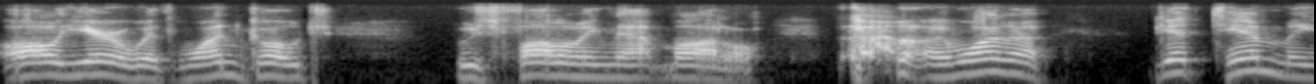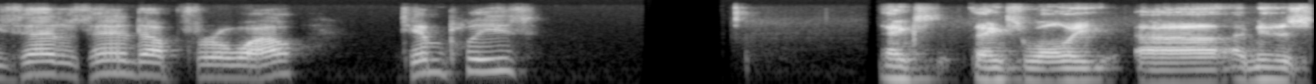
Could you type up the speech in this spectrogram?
all year with one coach who's following that model. I want to get Tim. He's had his hand up for a while. Tim, please. Thanks, thanks, Wally. Uh, I mean, there's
